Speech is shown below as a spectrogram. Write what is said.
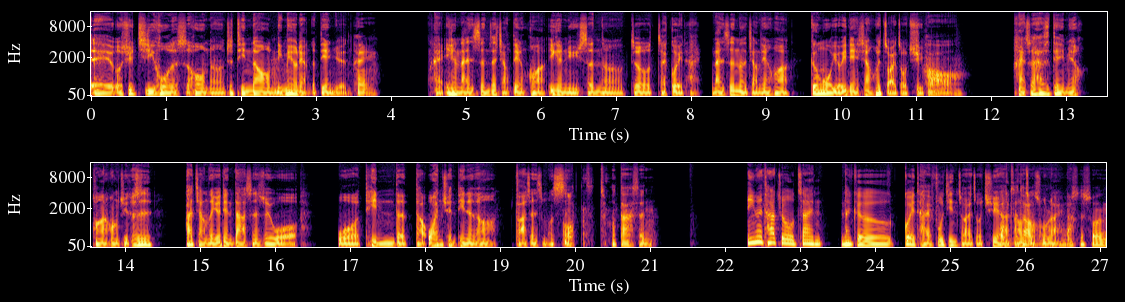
诶、欸，我去寄货的时候呢，就听到里面有两个店员，嘿，哎，一个男生在讲电话，一个女生呢就在柜台。男生呢讲电话跟我有一点像，会走来走去。哦，哎，所以他是店里面晃来晃去，可是他讲的有点大声，所以我我听得到，完全听得到发生什么事。哦，这么大声。因为他就在那个柜台附近走来走去啊，然后走出来。我是说，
